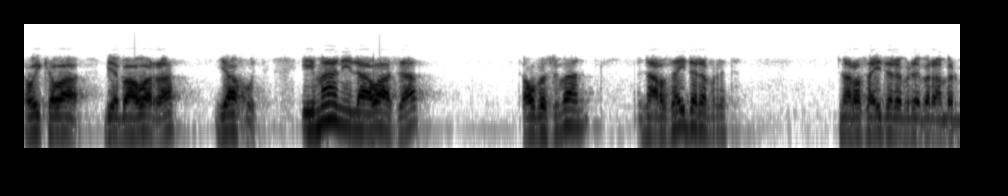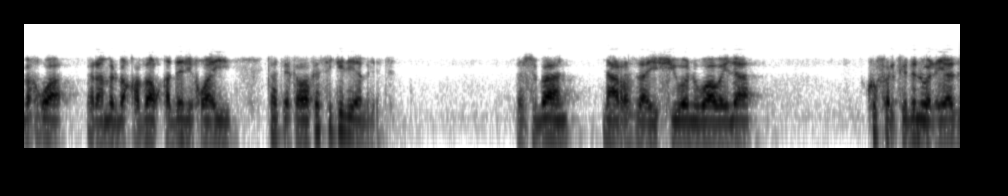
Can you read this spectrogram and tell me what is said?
ئەوەی کەوا بێباوەڕە یاخود ئیمانی لاوازە ئەو بە زبان ناڕزایی دەرەبرێت ناڕزایی دەرەبرێت بەرامبەر بەخوا بەرامبەر بە قەزا و قەدەری خوایی کاتێکەوە کەسێکی لێ ئەمرێت بە زبان ناڕزایی شیوە واوەیلا کوفرکردن والعیاذ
